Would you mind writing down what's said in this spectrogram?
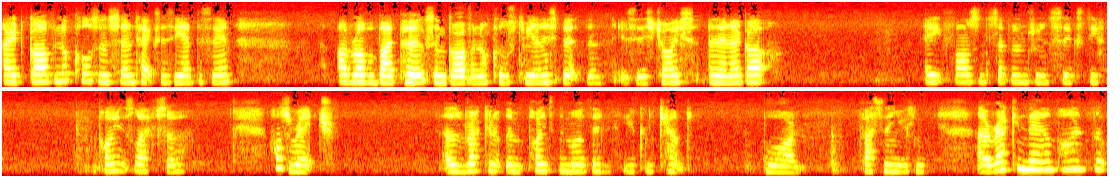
I had Garvanukles and Semtexes, he had the same. I'd rather buy perks than Garvanukles to be honest, but then it's his choice. And then I got 8,760 points left, so I was rich. I was racking up them points the more than you can count one. Faster than you can. I reckon them points up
